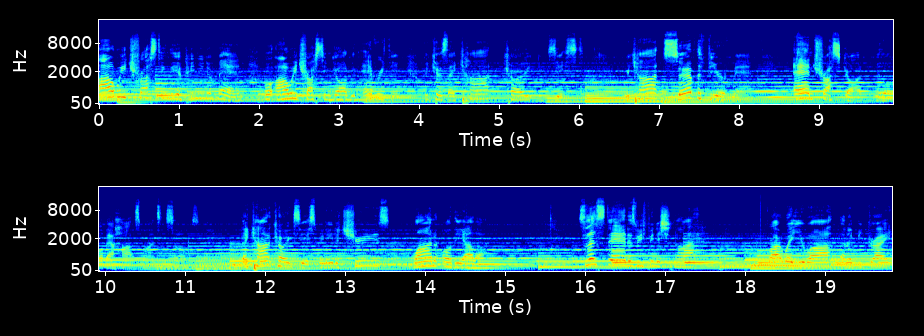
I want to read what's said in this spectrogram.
are we trusting the opinion of man or are we trusting God with everything? Because they can't coexist. We can't serve the fear of man and trust God with all of our hearts, minds, and souls. They can't coexist. We need to choose one or the other. So let's stand as we finish tonight, right where you are. That'd be great.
